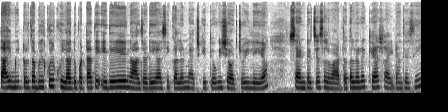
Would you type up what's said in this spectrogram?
2.5 ਮੀਟਰ ਦਾ ਬਿਲਕੁਲ ਖੁੱਲਾ ਦੁਪੱਟਾ ਤੇ ਇਹਦੇ ਨਾਲ ਜਿਹੜੇ ਆ ਅਸੀਂ ਕਲਰ ਮੈਚ ਕੀਤੇ, ਉਹ ਵੀ ਸ਼ਰਟ ਚੋਂ ਹੀ ਲਏ ਆ। ਸੈਂਟਰ 'ਚ ਸਲਵਾਰ ਦਾ ਕਲਰ ਰੱਖਿਆ, ਸਾਈਡਾਂ ਤੇ ਅਸੀਂ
